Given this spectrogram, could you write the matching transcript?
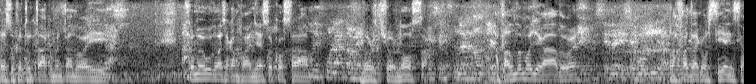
Eso que tú estás comentando ahí. Yo me uno a esa campaña, eso es cosa dorchonosa. ¿Hasta dónde hemos llegado, eh? La falta de conciencia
